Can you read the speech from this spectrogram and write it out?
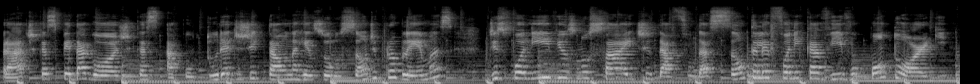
práticas pedagógicas, a cultura digital na resolução de problemas, disponíveis no site da Fundação Telefônica Vivo.org.br.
